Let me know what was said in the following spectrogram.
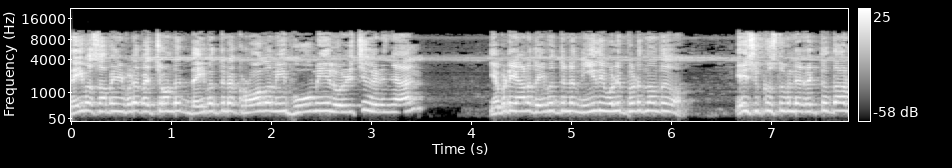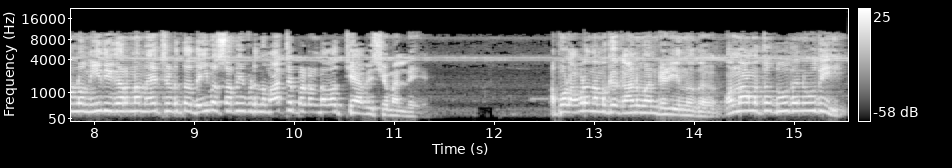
ദൈവസഭ ഇവിടെ വെച്ചോണ്ട് ദൈവത്തിന്റെ ക്രോധം ഈ ഭൂമിയിൽ ഒഴിച്ചു കഴിഞ്ഞാൽ എവിടെയാണ് ദൈവത്തിന്റെ നീതി വെളിപ്പെടുന്നത്? യേശുക്രിസ്തുവിന്റെ രക്തത്താലുള്ള നീതികരണം ഏറ്റെടുത്ത ദൈവസഭ ഇവിടുന്ന് മാറ്റപ്പെടേണ്ടത് അത്യാവശ്യമല്ലേ? അപ്പോൾ അവിടെ നമുക്ക് കാണുവാൻ കഴിയുന്നത് ഒന്നാമത്തെ ദൂതനൂതി.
